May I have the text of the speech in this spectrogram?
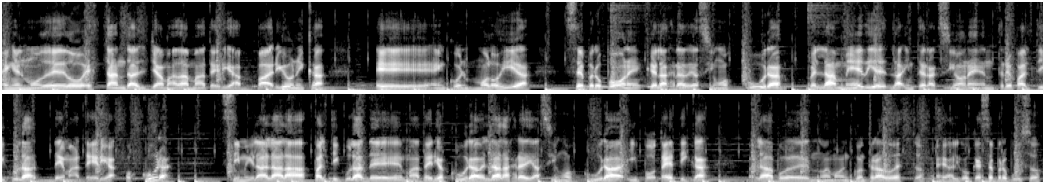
en el modelo estándar llamada materia bariónica, eh, en cosmología, se propone que la radiación oscura, ¿verdad? Medie las interacciones entre partículas de materia oscura similar a las partículas de materia oscura, ¿verdad? La radiación oscura hipotética, ¿verdad? Pues no hemos encontrado esto, es algo que se propuso,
